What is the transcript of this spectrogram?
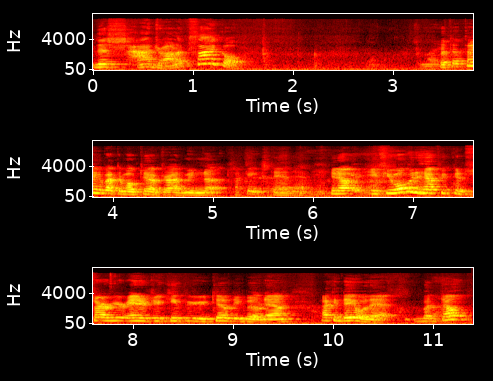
this hydraulic cycle. But the thing about the motel drives me nuts. I can't stand that. You know, if you want me to help you conserve your energy, keep your utility bill down, I can deal with that. But don't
